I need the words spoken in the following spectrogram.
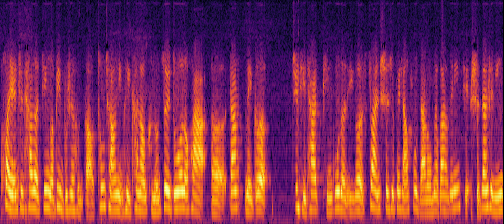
换言之，它的金额并不是很高。通常你可以看到，可能最多的话，呃，当然每个。具体他评估的一个算式是非常复杂的，我没有办法跟您解释。但是您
